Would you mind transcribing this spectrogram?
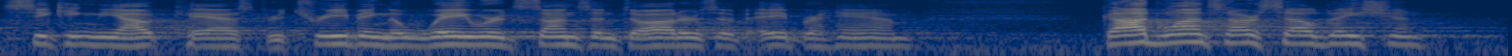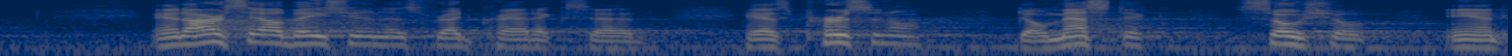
seeking the outcast, retrieving the wayward sons and daughters of Abraham. God wants our salvation. And our salvation, as Fred Craddock said, has personal, domestic, social, and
